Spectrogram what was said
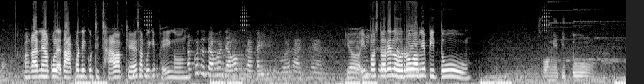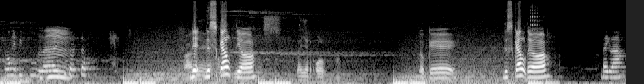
lah Makanya aku lek takon iku dijawab, guys. Aku iki bingung. Aku sudah menjawab guys dua saja. Yo, impostore loro wonge pitu. suange pitu Wong pitu lah, Hmm. itu cocok. The- the scalp, ya. player all Oke. The scale ya. Baiklah.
